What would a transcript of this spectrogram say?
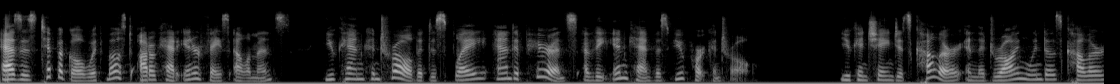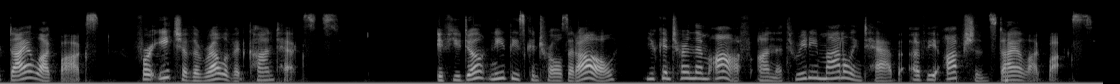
As is typical with most AutoCAD interface elements, you can control the display and appearance of the in-canvas viewport control. You can change its color in the Drawing Windows Color dialog box for each of the relevant contexts. If you don't need these controls at all, you can turn them off on the 3D Modeling tab of the Options dialog box.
